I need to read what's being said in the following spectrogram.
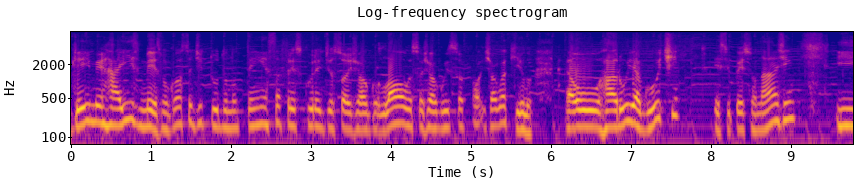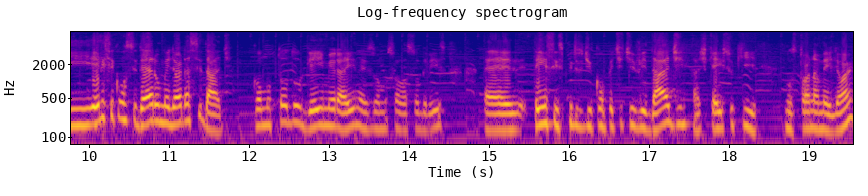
gamer raiz mesmo, gosta de tudo, não tem essa frescura de eu só jogo LOL, eu só jogo isso, só jogo aquilo. É o Haru Yaguchi, esse personagem e ele se considera o melhor da cidade. Como todo gamer aí, nós vamos falar sobre isso, é, tem esse espírito de competitividade, acho que é isso que nos torna melhor.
